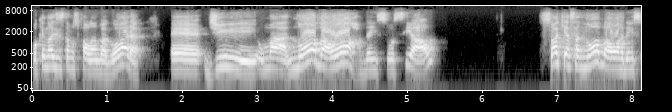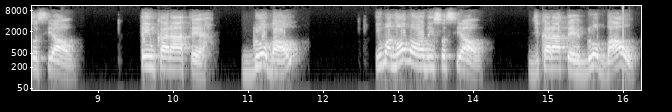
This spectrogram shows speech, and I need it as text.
porque nós estamos falando agora é, de uma nova ordem social, só que essa nova ordem social tem um caráter global, e uma nova ordem social de caráter global,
